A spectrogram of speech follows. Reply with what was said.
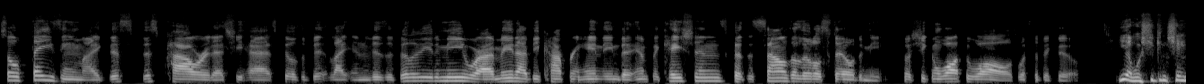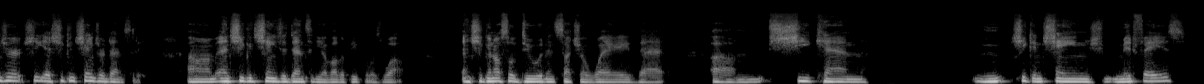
So phasing, Mike, this this power that she has feels a bit like invisibility to me, where I may not be comprehending the implications because it sounds a little stale to me. So she can walk through walls. What's the big deal? Yeah, well, she can change her. She yeah, she can change her density, um, and she can change the density of other people as well, and she can also do it in such a way that um, she can she can change mid phase,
